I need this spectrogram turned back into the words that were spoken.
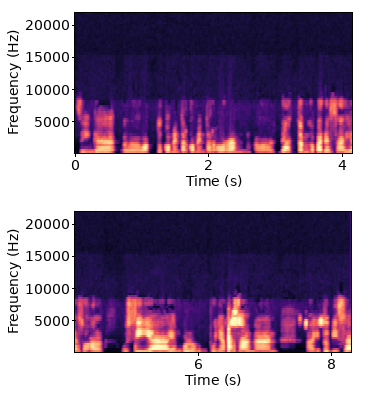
Sehingga eh, waktu komentar-komentar orang eh, datang kepada saya soal usia yang belum punya pasangan, Nah, itu bisa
